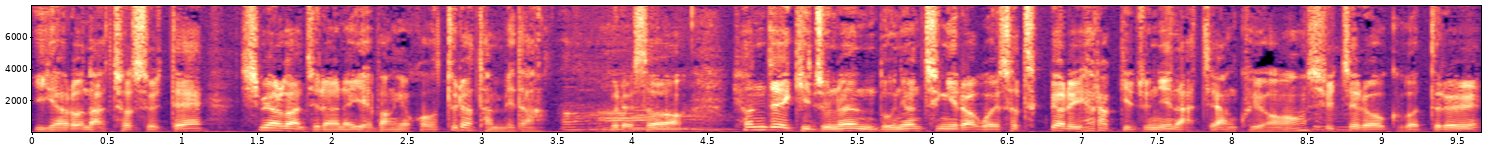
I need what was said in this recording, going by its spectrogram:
이하로 낮췄을 때 심혈관 질환의 예방 효과가 뚜렷합니다. 아. 그래서 현재 기준은 노년층이라고 해서 특별히 혈압 기준이 낮지 않고요. 실제로 그것들을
